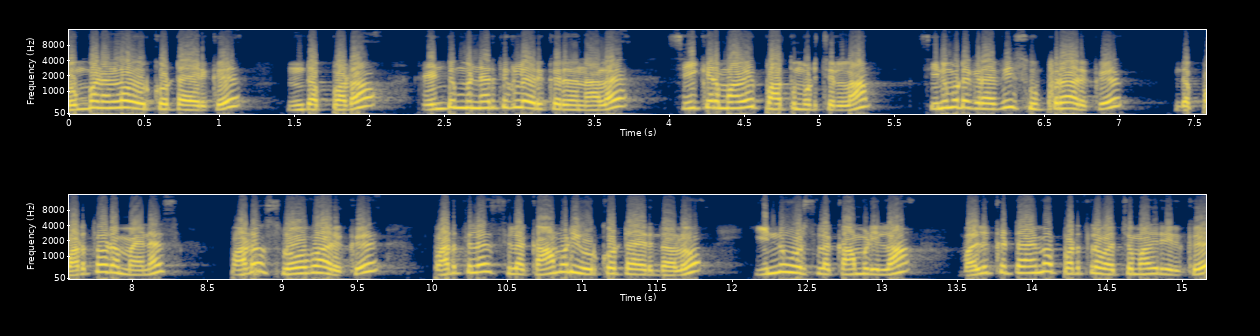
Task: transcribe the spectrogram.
ரொம்ப நல்லா ஒர்க் அவுட் ஆயிருக்கு. இந்த படம் ரெண்டு மணி நேரத்துக்குள்ள இருக்கிறதுனால சீக்கிரமாவே பார்த்து முடிச்சிடலாம். சினிமோட்டோகிராஃபி சூப்பரா இருக்கு. இந்த படத்தோட மைனஸ் படம் ஸ்லோவா இருக்கு. படத்துல சில காமெடி ஒர்க் அவுட் ஆயிருந்தாலும் இன்னும் ஒரு சில காமெடிலாம் வலுக்கட்டாயமா படத்துல வச்ச மாதிரி இருக்கு.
